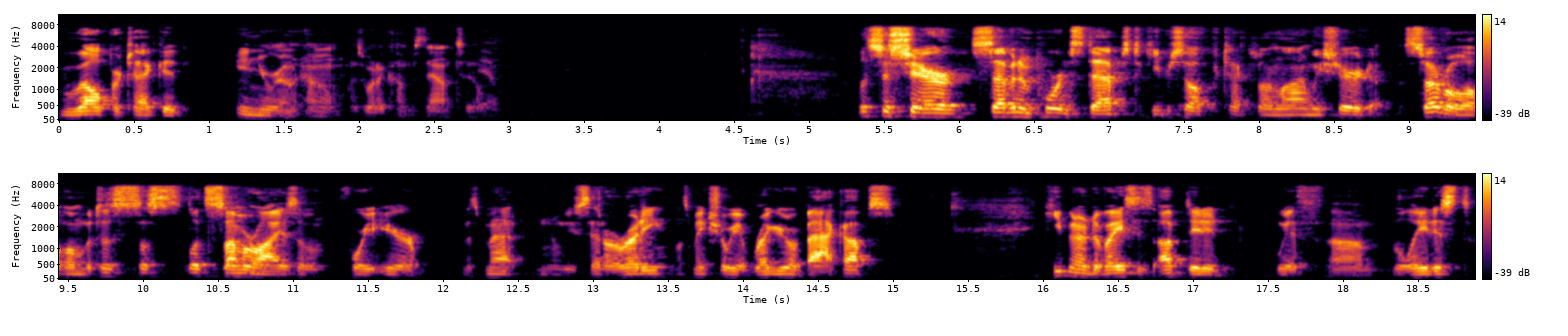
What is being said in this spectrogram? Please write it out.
well protected in your own home is what it comes down to. Yeah. Let's just share seven important steps to keep yourself protected online. We shared several of them, but just, just let's summarize them for you here. As Matt and we said already, let's make sure we have regular backups. Keeping our devices updated with um, the latest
